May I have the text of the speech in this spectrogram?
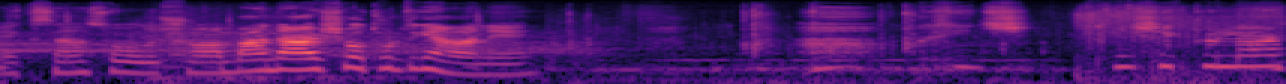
Make sense oldu şu an. Ben de her şey oturdu yani. Cringe. Teşekkürler.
